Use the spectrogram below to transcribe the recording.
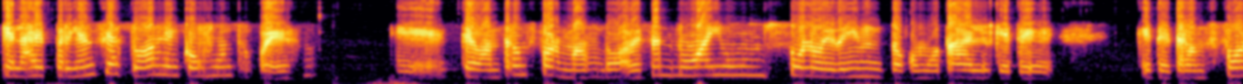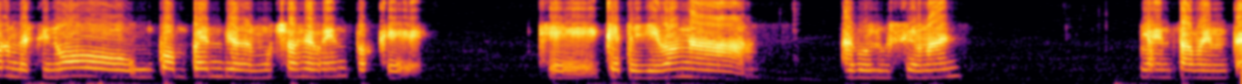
que las experiencias todas en conjunto, pues, eh, te van transformando. A veces no hay un solo evento como tal que te que te transforme, sino un compendio de muchos eventos que, que, que te llevan a, evolucionar lentamente.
